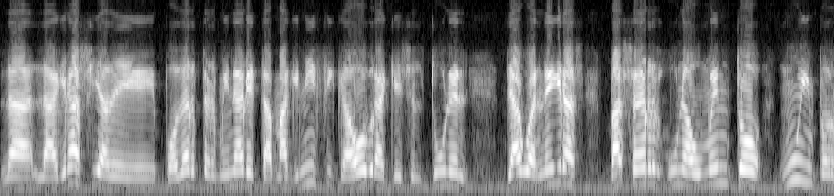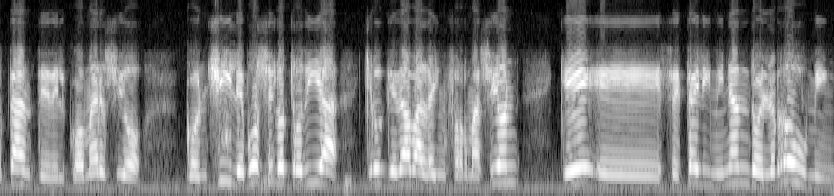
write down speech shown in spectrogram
la, la gracia de poder terminar esta magnífica obra que es el túnel de Aguas Negras, va a ser un aumento muy importante del comercio con Chile. Vos el otro día creo que daba la información que eh, se está eliminando el roaming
